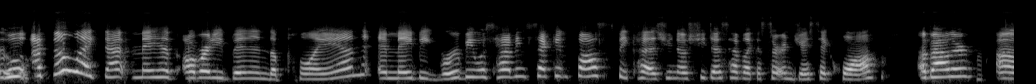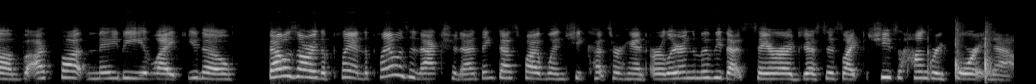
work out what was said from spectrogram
Well, I feel like that may have already been in the plan, and maybe Ruby was having second thoughts because you know she does have like a certain je sais quoi about her. Um, but I thought maybe like you know that was already the plan. The plan was in action. I think that's why when she cuts her hand earlier in the movie, that Sarah just is like she's hungry for it now,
